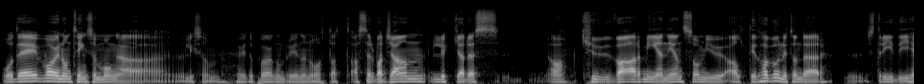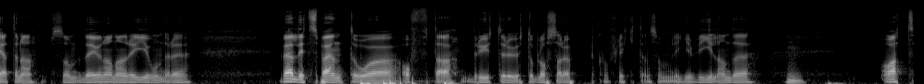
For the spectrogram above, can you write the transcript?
och det var ju någonting som många liksom höjde på ögonbrynen åt att Azerbajdzjan lyckades ja, kuva Armenien som ju alltid har vunnit de där stridigheterna. Som, det är ju en annan region där det är väldigt spänt och ofta bryter ut och blossar upp konflikten som ligger vilande. Mm. Och att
